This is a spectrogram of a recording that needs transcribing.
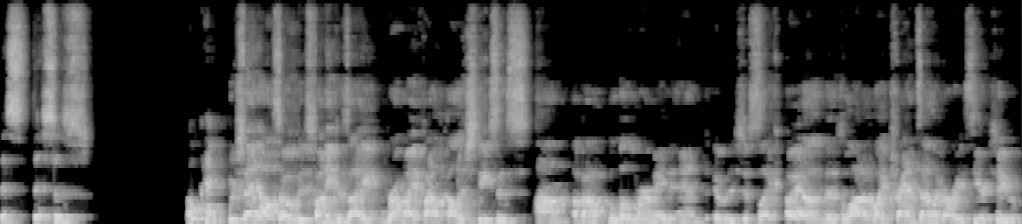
this this is okay. Which then also is funny because I wrote my final college thesis um, about the Little Mermaid, and it was just like, oh yeah, there's a lot of like trans allegories here too.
